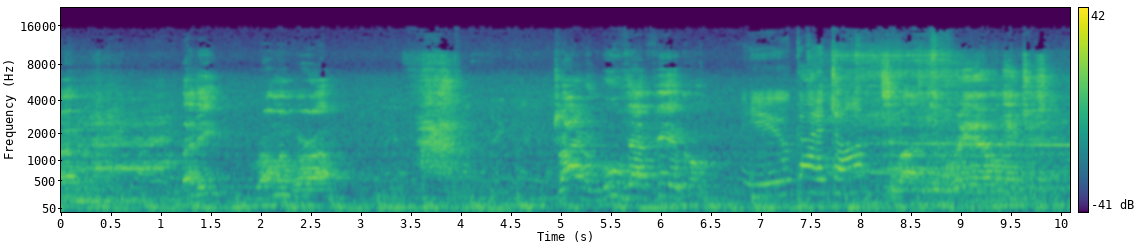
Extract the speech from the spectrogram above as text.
Can't hold him forever. Letty, Roman, we're up. Driver, move that vehicle. You got it, Tom. It's about to get real interesting.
